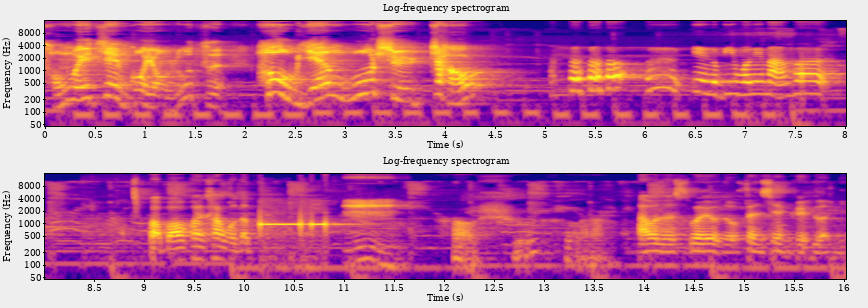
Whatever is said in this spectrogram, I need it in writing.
从未见过有如此厚颜无耻之猴。哈哈哈，这个逼我给满分。宝宝，快看我的！嗯，好舒服啊！把我的所有都奉献给了你。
